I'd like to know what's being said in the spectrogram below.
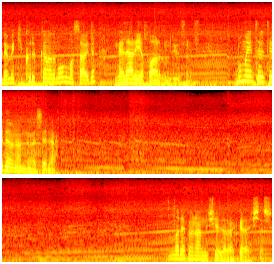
Demek ki kırık kanadım olmasaydı neler yapardım diyorsunuz. Bu mentalite de önemli mesela. Bunlar hep önemli şeyler arkadaşlar.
